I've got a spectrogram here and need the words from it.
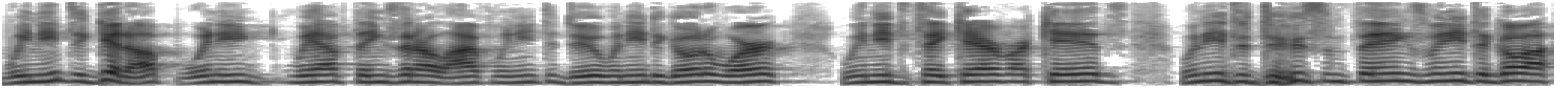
we need to get up. We need we have things in our life we need to do. We need to go to work. We need to take care of our kids. We need to do some things. We need to go out.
